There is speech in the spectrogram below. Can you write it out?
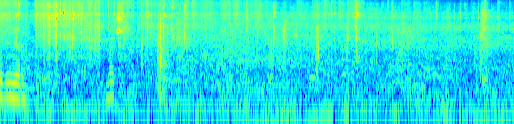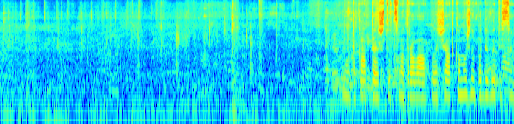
Сувеніри. Бачите? О, така теж тут смотрова площадка, можна подивитися.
